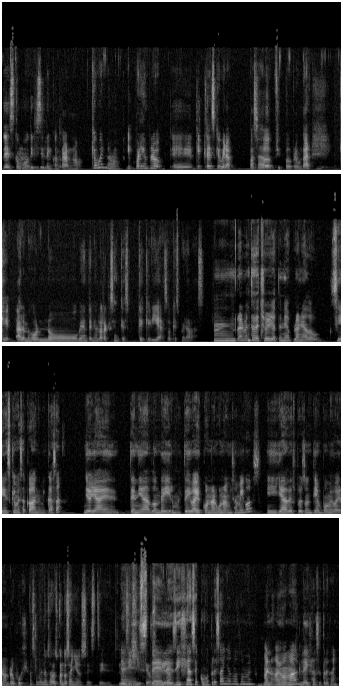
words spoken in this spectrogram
es como difícil de encontrar, ¿no? Qué bueno. Y por ejemplo, eh, ¿qué crees que hubiera pasado, si puedo preguntar, que a lo mejor no hubieran tenido la reacción que, que querías o que esperabas? Mm, realmente, de hecho, yo ya tenía planeado, si es que me sacaban de mi casa, yo ya eh, tenía dónde irme. Te iba a ir con alguno de mis amigos y ya después de un tiempo me iba a ir a un refugio. Más o menos a los cuántos años este, les dijiste o Este, les dije hace como tres años más o menos. Mm. Bueno, a mi mamá le dije hace tres años.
